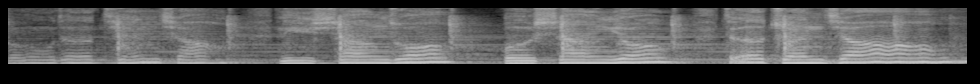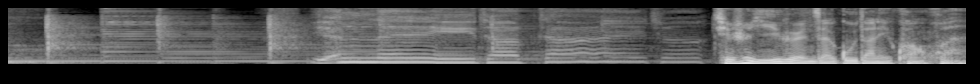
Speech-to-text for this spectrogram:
后的天桥你向左我向右的转角，眼泪它带着。其实一个人在孤单里狂欢，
